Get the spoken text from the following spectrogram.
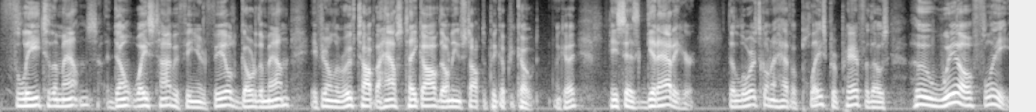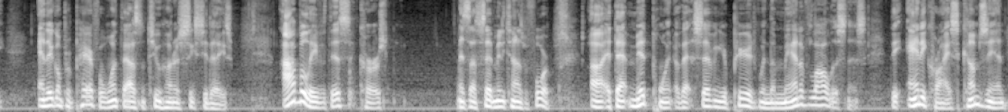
flee to the mountains. Don't waste time. If you're in your field, go to the mountain. If you're on the rooftop of the house, take off. Don't even stop to pick up your coat. Okay? He says, Get out of here. The Lord's going to have a place prepared for those who will flee, and they're going to prepare for 1,260 days. I believe that this occurs, as I've said many times before, uh, at that midpoint of that seven year period when the man of lawlessness, the Antichrist, comes in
